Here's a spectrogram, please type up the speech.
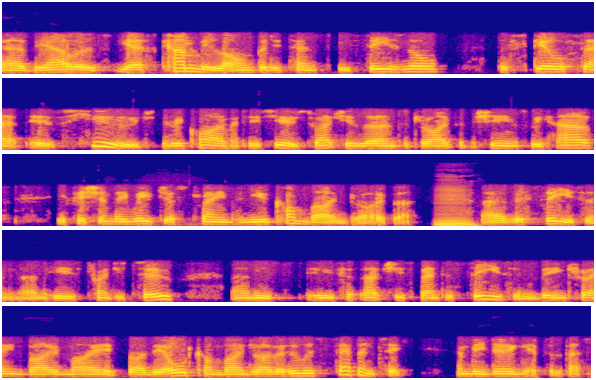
uh, the hours, yes, can be long, but it tends to be seasonal. The skill set is huge. The requirement is huge to actually learn to drive the machines we have efficiently. We've just trained a new combine driver mm. uh, this season, and he's 22, and he's he's actually spent a season being trained by my by the old combine driver who was 70 and been doing it for the best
